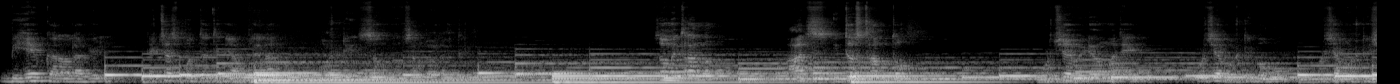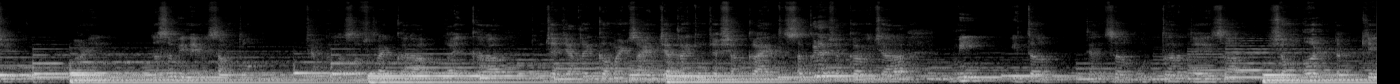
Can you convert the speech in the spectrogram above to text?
बिहेव करावं लागेल. त्याच्याच पद्धतीने आपल्याला गोष्टी समजून सांगाव्या लागतील. सो मित्रांनो आज इथंच थांबतो. पुढच्या व्हिडिओमध्ये पुढच्या गोष्टी बघू पुढच्या गोष्टी शिकू. आणि जसं मी नेहमी सांगतो चॅनलला सबस्क्राईब करा लाईक करा. तुमच्या ज्या काही कमेंट्स आहेत ज्या काही तुमच्या शंका आहेत त्या सगळ्या शंका विचारा. मी त्यांचं उत्तर द्यायचा शंभर टक्के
